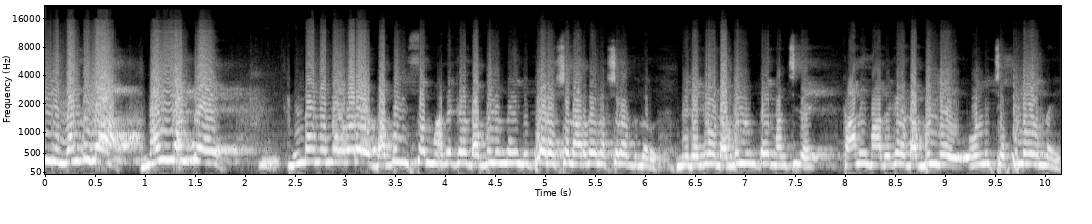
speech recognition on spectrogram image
మీరు మండుగా నై అంటే నిన్న నిన్న ఎవరో డబ్బులు ఇస్తాం మా దగ్గర డబ్బులు ఉన్నాయి ముప్పై లక్షలు అరవై లక్షలు అంటున్నారు. మీ దగ్గర డబ్బులు ఉంటే మంచిదే కానీ మా దగ్గర డబ్బులు లేవు ఓన్లీ చెప్పులే ఉన్నాయి.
